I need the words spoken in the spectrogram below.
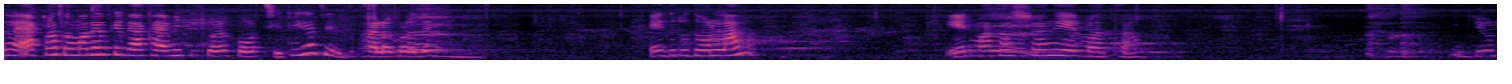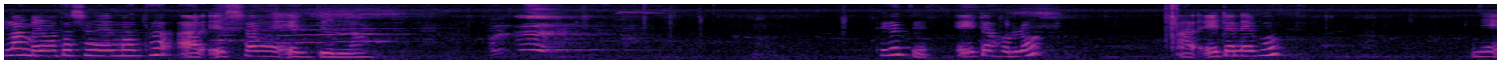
তো একটা তোমাদেরকে দেখায় আমি কি করে করছি, ঠিক আছে? ভালো করে দেখে। এই দুটো ধরলাম। এর মাথার সঙ্গে এর মাথা। জুড়লাম, এর মাথার সঙ্গে এর মাথা আর এর সঙ্গে এর জুড়লাম। ঠিক আছে? এইটা হলো আর এটা নেব। নিয়ে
